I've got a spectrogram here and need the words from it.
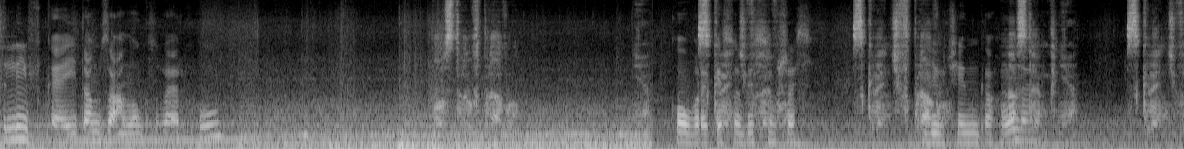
Слівка і там замок зверху, w prawo. Nie. коврики собі сушать. W prawo. Дівчинка ходить. Następnie. Skręć w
